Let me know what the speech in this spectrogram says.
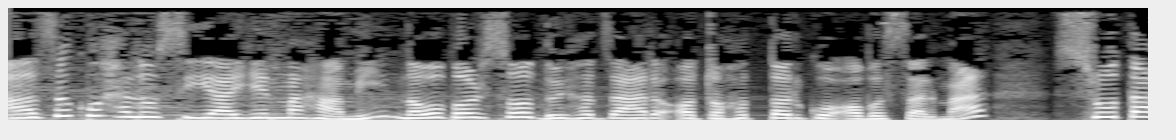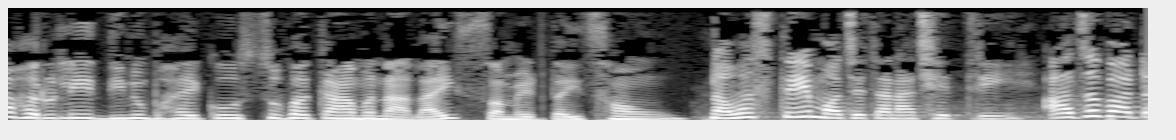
आजको हेलो सीआईएनमा हामी नववर्ष दुई हजार अठहत्तरको अवसरमा श्रोताहरूले दिनुभएको शुभकामनालाई समेट्दैछौ। नमस्ते म चेतना छेत्री। आजबाट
